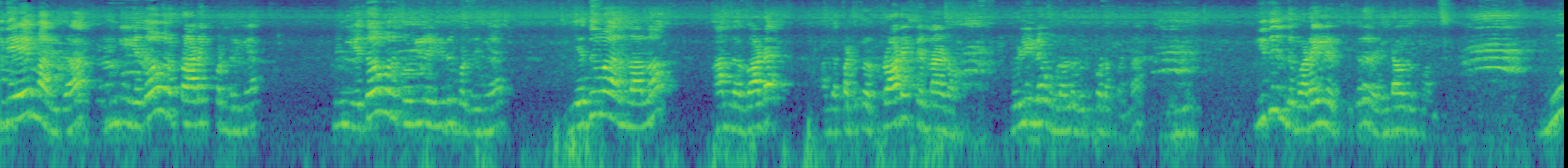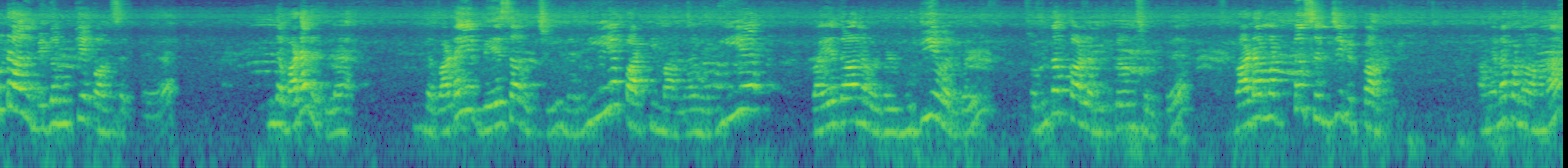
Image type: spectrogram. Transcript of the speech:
இதே மாதிரி தான் நீங்கள் ஏதோ ஒரு ப்ராடக்ட் பண்ணுறீங்க நீங்கள் ஏதோ ஒரு தொழிலில் ஈடுபடுறீங்க. எதுவாக இருந்தாலும் அந்த வடை அந்த பர்டிகுலர் ப்ராடக்ட் என்ன ஆகிடும் வெளியில் உங்களால் விற்பனை பண்ண முடியும். இது இந்த வடையில் எடுத்துக்கிற ரெண்டாவது கான்செப்ட் மூன்றாவது மிக முக்கிய கான்செப்ட்டு இந்த வடை இருக்குல்ல இந்த வடையை பேஸாக வச்சு நிறைய பாட்டிமாங்க நிறைய வயதானவர்கள் முதியவர்கள் சொந்த காலில் நிற்கிறோன்னு சொல்லிட்டு வடை மட்டும் செஞ்சு விற்பாங்க. அவங்க என்ன பண்ணுவாங்கன்னா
